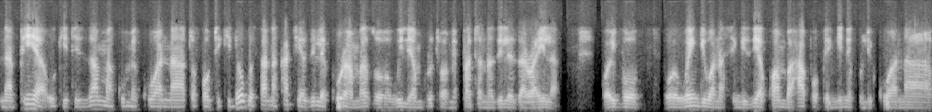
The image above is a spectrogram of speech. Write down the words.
na pia ukitizama kumekuwa na tofauti kidogo sana kati ya zile kura ambazo William Ruto amepata na zile za Raila. Kwa hivyo wengi wanasingizia kwamba hapo pengine kulikuwa na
